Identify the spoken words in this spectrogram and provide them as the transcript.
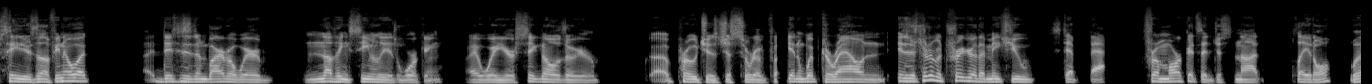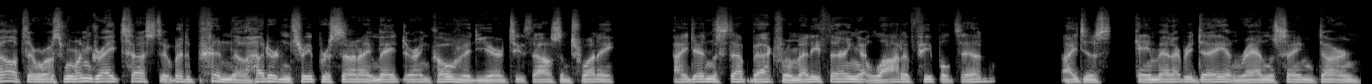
say to yourself, you know what? This is an environment where nothing seemingly is working, right? Where your signals or your approach is just sort of getting whipped around. Is there sort of a trigger that makes you step back from markets and just not play at all? Well, if there was one great test, it would have been the 103% I made during COVID year 2020. I didn't step back from anything. A lot of people did. I just came in every day and ran the same darn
